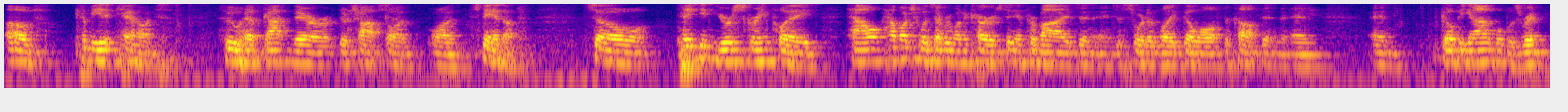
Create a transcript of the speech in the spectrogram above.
of comedic talent who have gotten their, their chops on, on stand-up. So taking your screenplay, how, how much was everyone encouraged to improvise and, and just sort of like go off the cuff and, and, and go beyond what was written?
